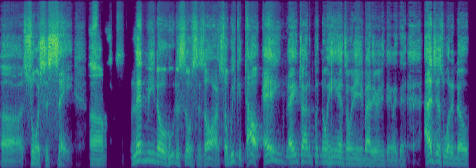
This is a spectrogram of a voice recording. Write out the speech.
uh, sources say. Um, let me know who the sources are so we can talk. I ain't, I ain't trying to put no hands on anybody or anything like that. I just want to know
